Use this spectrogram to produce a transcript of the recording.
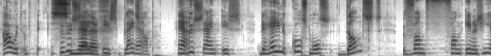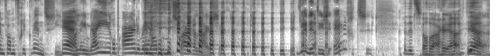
hou het... Bewustzijn sneller? is blijdschap. Ja. Bewustzijn is... De hele kosmos danst van, van energie en van frequentie. Ja. Alleen wij hier op aarde, wij lopen met zware laarzen. Ja, dit is echt. Ja, dat is wel waar, ja. ja.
